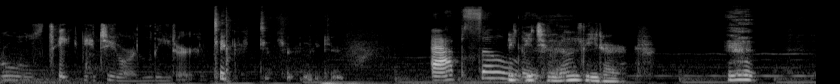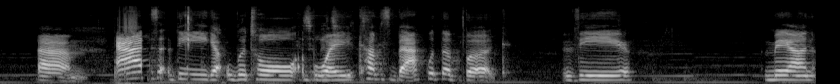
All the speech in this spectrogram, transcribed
rules? Take me to your leader. Take me to your leader. Absolutely. Take me to the leader. Um, as the little boy comes back with the book, the man,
